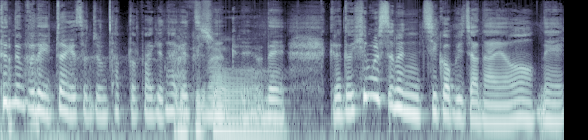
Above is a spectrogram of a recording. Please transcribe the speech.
듣는 분의 입장에서는 좀 답답하긴 아, 하겠지만. 아, 그래요. 네. 그래도 힘을 쓰는 직업이잖아요. 네.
